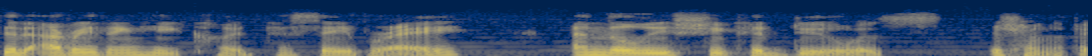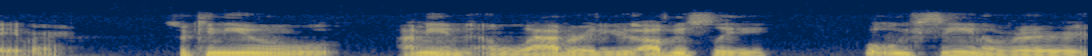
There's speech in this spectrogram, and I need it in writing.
did everything he could to save Ray, and the least she could do was return the favor. So can you I mean elaborating obviously what we've seen over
